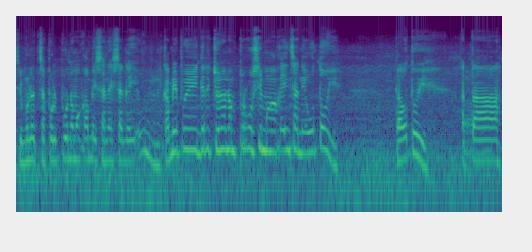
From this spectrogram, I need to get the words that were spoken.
Simulat sa pulpo naman kami sanay sa gayon. Kami po yung diretsyo na ng prosi mga kainsan ni Utoy. Ta Utoy. At ah,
